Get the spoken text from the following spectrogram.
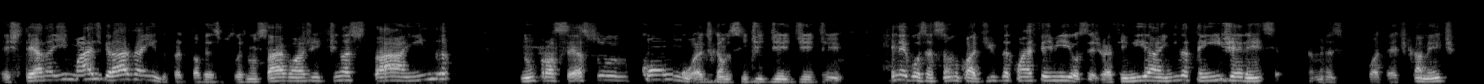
externa e mais grave ainda, para talvez as pessoas não saibam, a Argentina está ainda num processo com, digamos assim, de, de, de, de renegociação com a dívida com a FMI, ou seja, o FMI ainda tem ingerência, pelo menos hipoteticamente,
